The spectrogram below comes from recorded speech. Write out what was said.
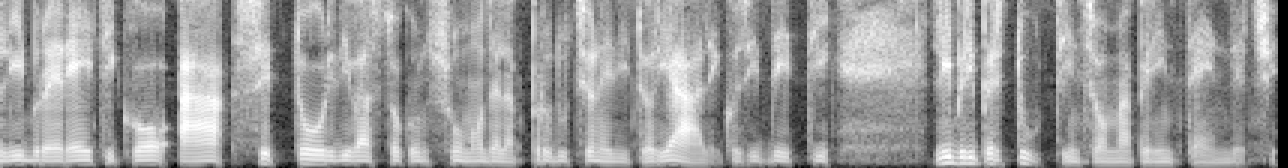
libro eretico a settori di vasto consumo della produzione editoriale, cosiddetti libri per tutti, insomma, per intenderci.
